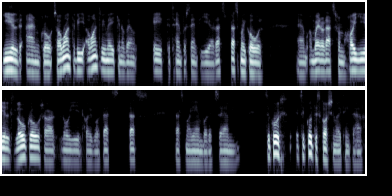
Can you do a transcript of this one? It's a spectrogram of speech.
yield and growth. So I want to be I want to be making about eight to ten percent a year. That's that's my goal. Um, and whether that's from high yield, low growth, or low yield, high growth, that's that's that's my aim. But it's um it's a good it's a good discussion I think to have.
